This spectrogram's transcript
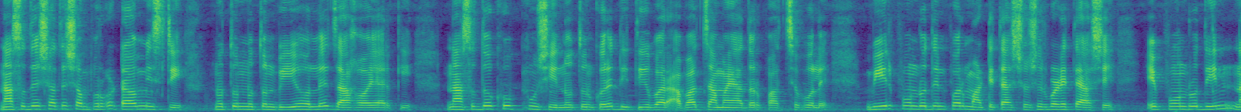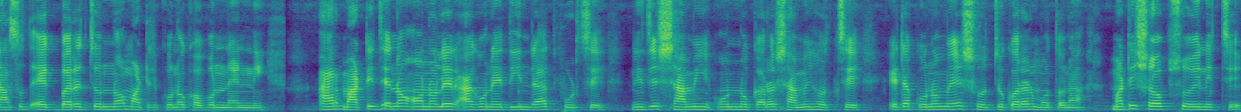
নাসুদের সাথে সম্পর্কটাও মিষ্টি। নতুন নতুন বিয়ে হলে যা হয় আর কি। নাসুদও খুব খুশি, নতুন করে দ্বিতীয়বার আবার জামাই আদর পাচ্ছে বলে। বিয়ের পনেরো দিন পর মাটি তার শ্বশুরবাড়িতে আসে। এই পনেরো দিন নাসুদ একবারের জন্য মাটির কোনো খবর নেননি। আর মাটি যেন অনলের আগুনে দিনরাত ফুটছে। নিজের স্বামী অন্য কারও স্বামী হচ্ছে। এটা কোনো মেয়ে সহ্য করার মতো না। মাটি সব সয়ে নিচ্ছে।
